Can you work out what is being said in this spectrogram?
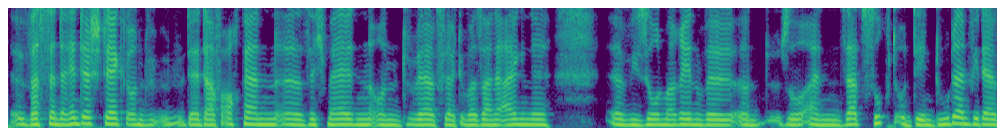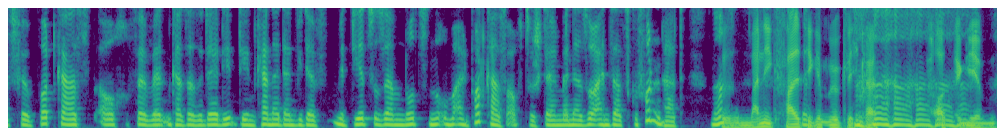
was denn dahinter steckt, und der darf auch gern äh, sich melden. Und wer vielleicht über seine eigene äh, Vision mal reden will und so einen Satz sucht und den du dann wieder für Podcast auch verwenden kannst. Also der, den kann er dann wieder mit dir zusammen nutzen, um einen Podcast aufzustellen, wenn er so einen Satz gefunden hat. Ne? Das sind mannigfaltige Möglichkeiten daraus ergeben.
